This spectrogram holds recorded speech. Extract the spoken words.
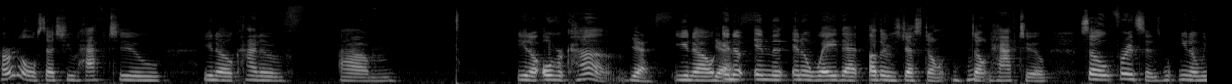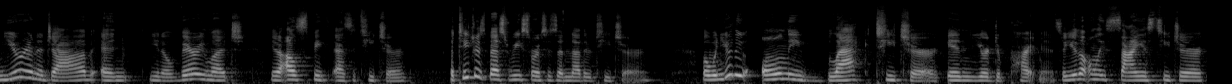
hurdles that you have to you know kind of um, you know overcome Yes. you know in a in the in a way that others just don't mm-hmm. don't have to. So for instance you know when you're in a job and you know very much you know I'll speak as a teacher. A teacher's best resource is another teacher. But when you're the only black teacher in your department so you're the only science teacher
